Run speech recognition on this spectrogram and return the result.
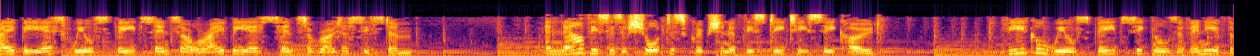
ABS wheel speed sensor or ABS sensor rotor system. And now this is a short description of this DTC code. Vehicle wheel speed signals of any of the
